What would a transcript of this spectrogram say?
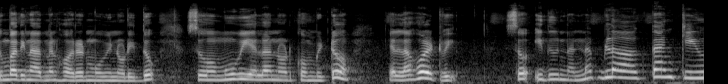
ತುಂಬ ದಿನ ಆದಮೇಲೆ ಹಾರರ್ ಮೂವಿ ನೋಡಿದ್ದು. ಸೊ ಮೂವಿ ಎಲ್ಲ ನೋಡ್ಕೊಂಬಿಟ್ಟು ಎಲ್ಲ ಹೊರಟ್ವಿ. ಸೊ ಇದು ನನ್ನ ಬ್ಲಾಗ್ ಥ್ಯಾಂಕ್ ಯು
